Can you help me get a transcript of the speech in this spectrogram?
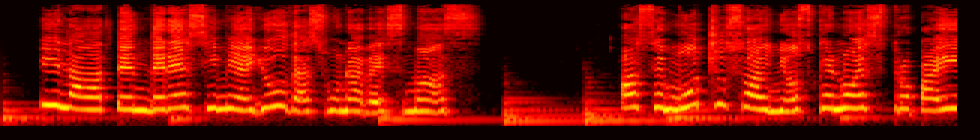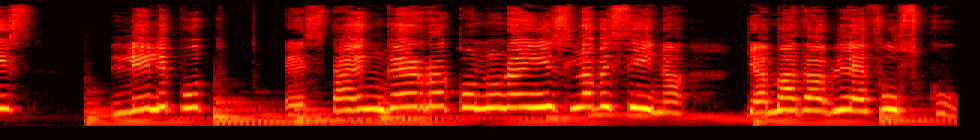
y la atenderé si me ayudas una vez más. Hace muchos años que nuestro país, Lilliput, está en guerra con una isla vecina llamada Blefuscu.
